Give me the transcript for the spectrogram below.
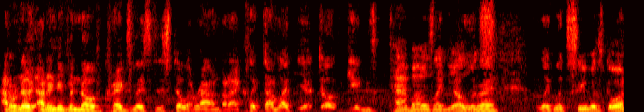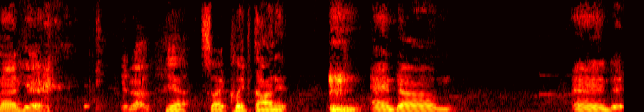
I don't know, I didn't even know if Craigslist is still around, but I clicked on like the adult gigs tab. I was like, yo, let's Right. like let's see what's going on here, you know. Yeah. So I clicked on it, and um, and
